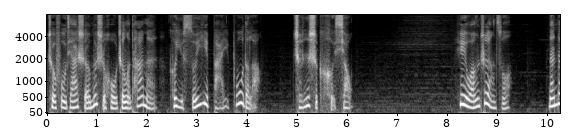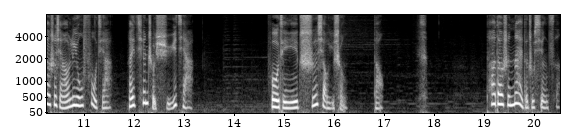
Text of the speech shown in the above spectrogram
这傅家什么时候成了他们可以随意摆布的了？真是可笑。誉王这样做，难道是想要利用傅家来牵扯徐家？傅锦仪嗤笑一声。他倒是耐得住性子，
